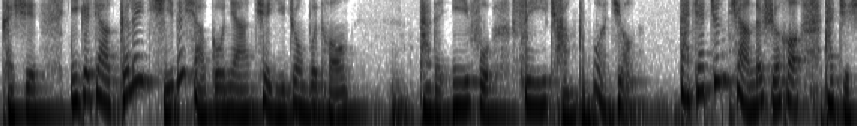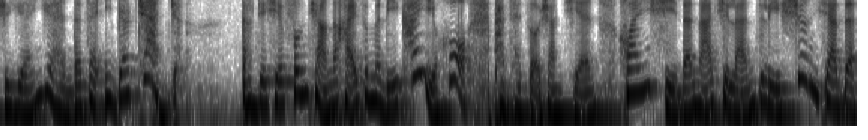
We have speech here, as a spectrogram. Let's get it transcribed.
可是，一个叫格雷奇的小姑娘却与众不同，她的衣服非常破旧。家争抢的时候，他只是远远的在一边站着。当这些疯抢的孩子们离开以后，他才走上前，欢喜的拿起篮子里剩下的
